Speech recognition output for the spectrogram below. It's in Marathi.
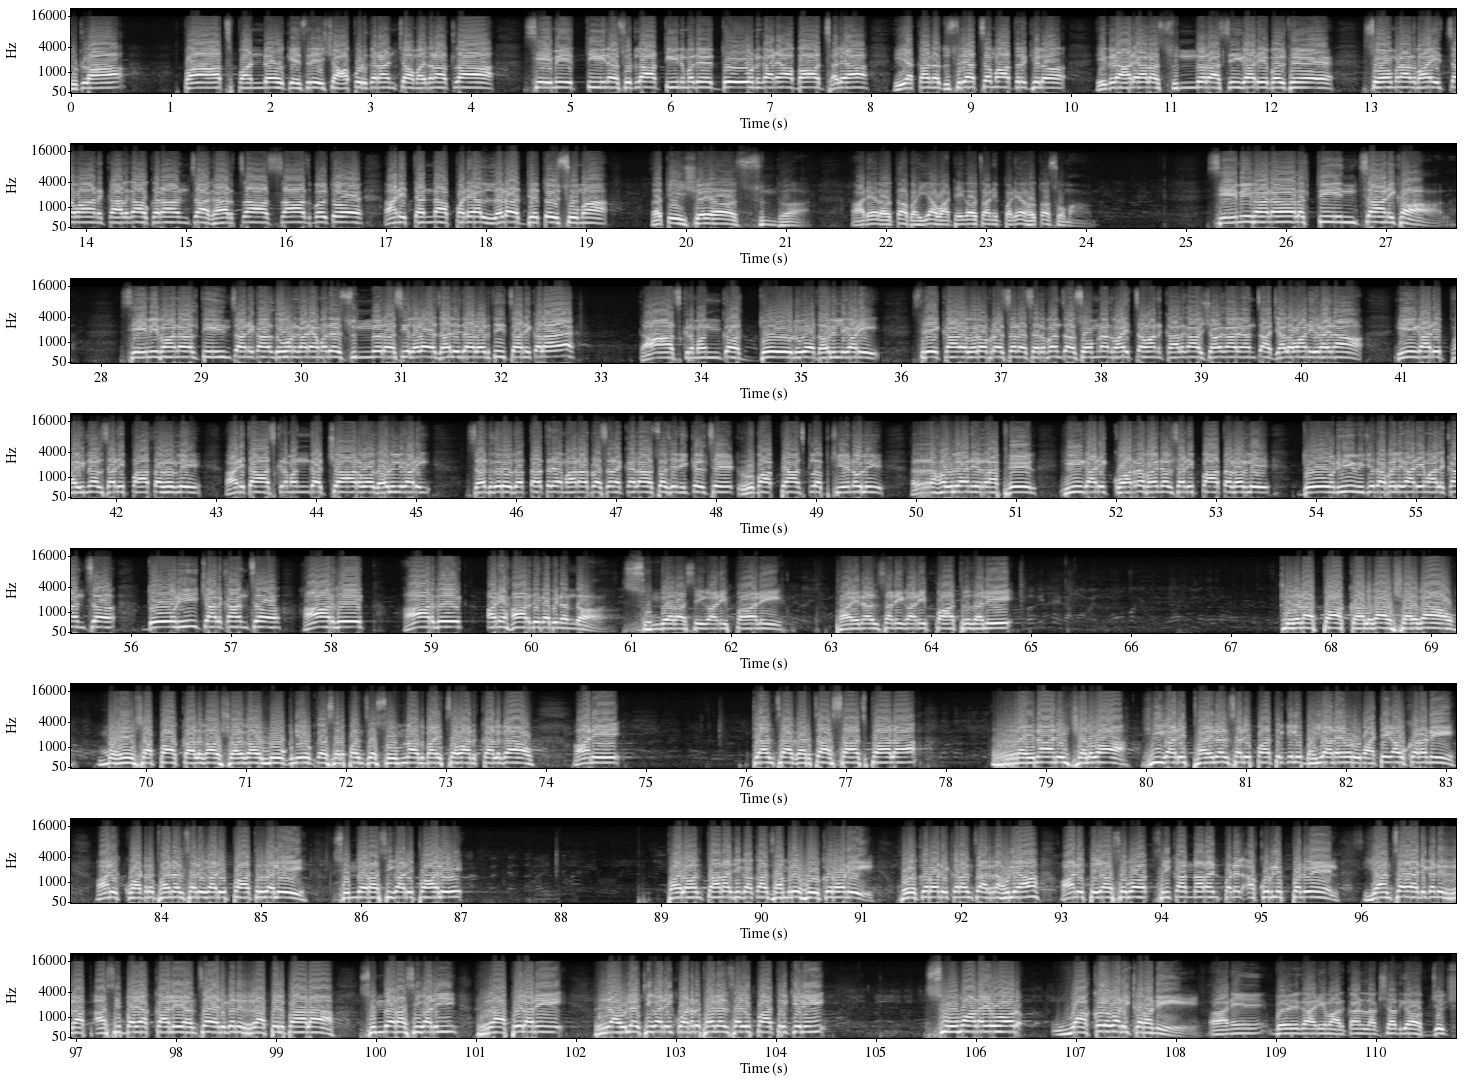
सुटला. पाच पांडव केसरी शहापूरकरांच्या मैदानातला. सेमी तीन सुटला. तीन मध्ये दोन गाड्या बाद झाल्या. एकानं दुसऱ्याचं मात्र केलं. इकडे आड्याला सुंदर अशी गाडी बळते. सोमनाथ भाई चव्हाण कालगावकरांचा घरचा साज बळतोय आणि त्यांना पड्या लढत देतोय सोमा. अतिशय सुंदर. आड्याला होता भैया वाटेगावचा आणि पड्याला होता सोमा. सेमी फायनल तीनचा निकाल. सेमी फायनल तीनचा निकाल दोन गाड्यामध्ये सुंदर अशी लढत झाली. त्या लढतीचा निकाल आहे. तास क्रमांक दोन व धावलेली गाडी. श्री काळ बरोबर सरपंच सोमनाथ भाई चव्हाण कालगाव शाळगाव यांचा जलवानी रायना ही गाडी फायनलसाठी पाहता ठरली आणि तास क्रमांक चार व धावलेली गाडी. सद्गुरू दत्तात्रय महाराज प्रसन्न कैलास निखिल सेठ रुबा प्यास क्लब चेनोली राहुल आणि राफेल. ही गाडी क्वार्टर फायनलसाठी पाहता ठरली दोन्ही विजेता बैलगाडी मालकांचं दोन्ही चालकांचं हार्दिक हार्दिक आणि हार्दिक अभिनंदन. सुंदर अशी गाडी पाहिली. फायनलसाठी गाडी पात्र झाली. किरणाप्पा कालगाव शाळगाव महेशाप्पा कालगाव शाळगाव लोकनियुक्त सरपंच सोमनाथबाई चव्हाण कालगाव. आणि त्यांचा घरचा साज पाहला. रैना आणि जलवा ही गाडी फायनलसाठी पात्र केली. भैया ड्रायव्हर वाटेगावकरांनी आणि क्वार्टर फायनलसाठी गाडी पात्र झाली. सुंदर अशी गाडी पाहिली. पहिलवान तानाजी काका झांबरे होळकरवाडी. होळकरवाडीकरांचा राहुल्या आणि त्याच्यासोबत श्रीकांत नारायण पटेल अकुर्ली पनवेल यांचा या ठिकाणी राप आसिफबाया काले यांचा या ठिकाणी राफेल पाहला सुंदर अशी गाडी राफेल आणि राहुल्याची गाडी क्वार्टर फायनलसाठी पात्र केली. सोमा ड्रायव्हर वाकळवाडीकरांनी. आणि बैलगाडी मालकांना लक्षात घ्या ऑब्जेक्शन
